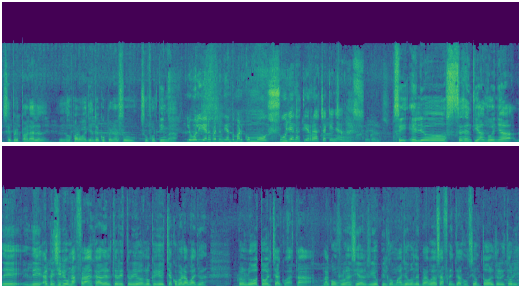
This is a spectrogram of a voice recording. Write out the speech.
se prepara los paraguayos en recuperar su, su fortín. ¿Los bolivianos pretendían tomar como suyas las tierras chaqueñas, don Carlos? Sí, ellos se sentían dueñas de, de, al principio una franja del territorio, lo que es Chaco paraguayo, pero luego todo el Chaco, hasta la confluencia del río Pilcomayo con el Paraguay, o sea, frente a Asunción, todo el territorio.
